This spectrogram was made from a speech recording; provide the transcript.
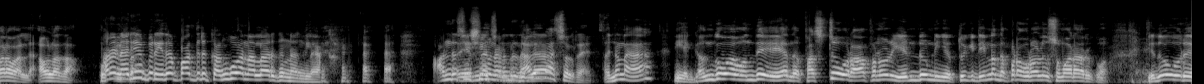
பரவாயில்ல அவ்வளோதான் ஆனா நிறைய பேர் இதை பார்த்துட்டு கங்குவா நல்லா இருக்குன்னாங்களே. அந்த சொல்றது? நடந்தது சொல்றேன். என்னன்னா நீங்க கங்குவா வந்து அந்த ஃபர்ஸ்ட் ஒரு half அன் அவர் எண்டும் நீங்க தூக்கிட்டீங்கன்னா அந்த படம் ஓரளவு சுமாரா இருக்கும். ஏதோ ஒரு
